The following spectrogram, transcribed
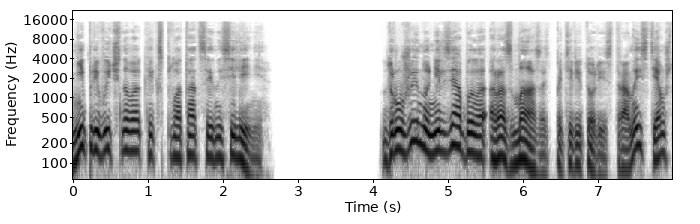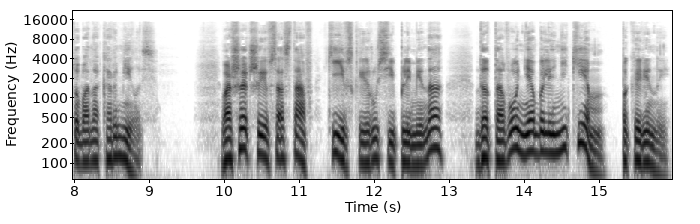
ни привычного к эксплуатации населения. Дружину нельзя было размазать по территории страны с тем, чтобы она кормилась. Вошедшие в состав Киевской Руси племена до того не были никем покорены,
